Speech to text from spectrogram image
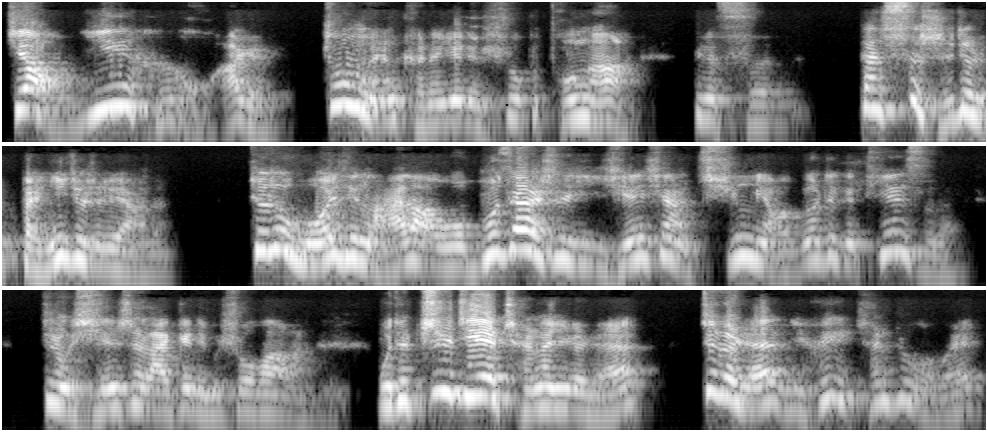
叫耶和华人，中文可能有点说不通啊这个词，但事实就是本意就是这样的，就是我已经来了，我不再是以前像骑淼哥这个天使的这种形式来跟你们说话了，我就直接成了一个人，这个人你可以称之我为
